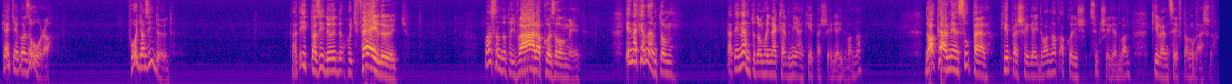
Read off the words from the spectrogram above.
Ketyeg az óra. Fogy az időd. Tehát itt az időd hogy fejlődj. Azt mondod hogy várakozol még. Én nekem nem tudom. Tehát én nem tudom hogy neked milyen képességeid vannak. De akármilyen szuper képességeid vannak akkor is szükséged van 9 év tanulásra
